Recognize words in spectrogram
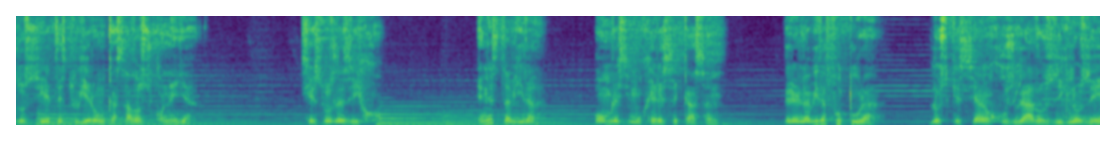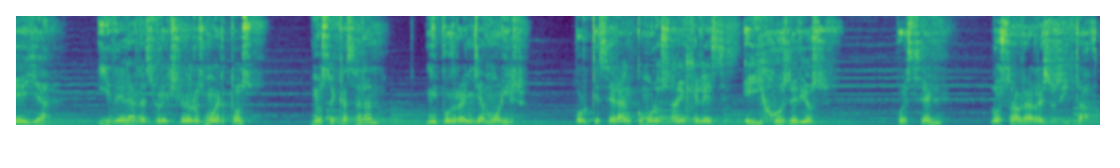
los siete estuvieron casados con ella. Jesús les dijo, en esta vida hombres y mujeres se casan, pero en la vida futura los que sean juzgados dignos de ella y de la resurrección de los muertos, no se casarán ni podrán ya morir, porque serán como los ángeles e hijos de Dios, pues Él los habrá resucitado.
